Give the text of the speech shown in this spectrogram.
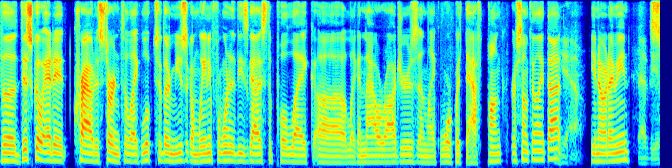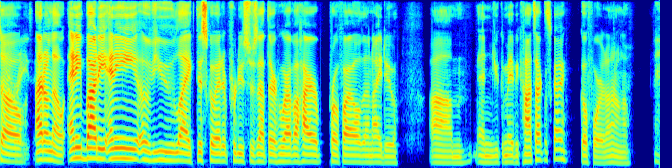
the disco edit crowd is starting to like look to their music. I'm waiting for one of these guys to pull like uh like a Nile Rodgers and like work with Daft Punk or something like that. yeah, You know what I mean? that'd be So crazy. I don't know anybody, any of you like disco edit producers out there who have a higher profile than I do, um, and you can maybe contact this guy. Go for it. I don't know.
